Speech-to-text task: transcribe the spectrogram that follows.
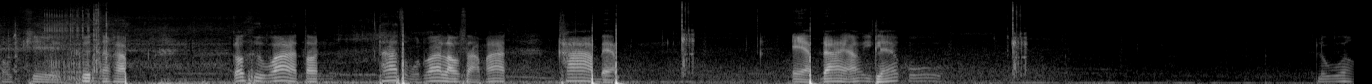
โอเค ขึ้นนะครับ ก็คือว่าตอนถ้าสมมติว่าเราสามารถฆ่าแบบ แอบได้ เอาอีกแล้วกู ล่วง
